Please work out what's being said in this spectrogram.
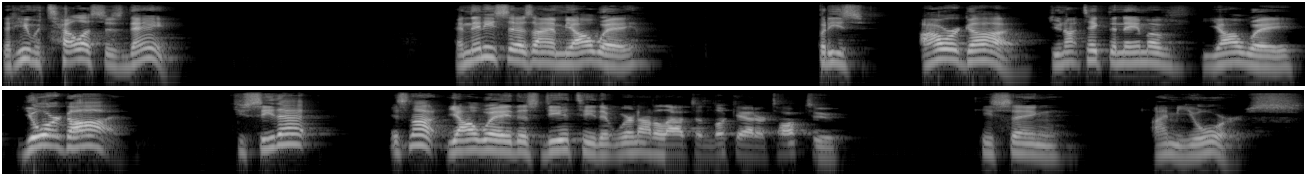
that he would tell us his name. And then he says, I am Yahweh, but he's our God. Do not take the name of Yahweh, your God. Do you see that? It's not Yahweh, this deity that we're not allowed to look at or talk to. He's saying, I'm yours.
